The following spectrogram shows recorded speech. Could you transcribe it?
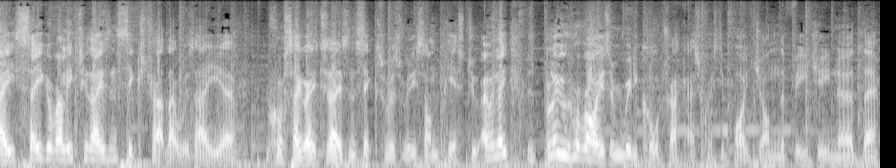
a Sega Rally 2006 track. That was a, uh, of course, Sega Rally 2006 was released on the PS2 only. It was Blue Horizon, really cool track, as requested by John the VG Nerd there.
